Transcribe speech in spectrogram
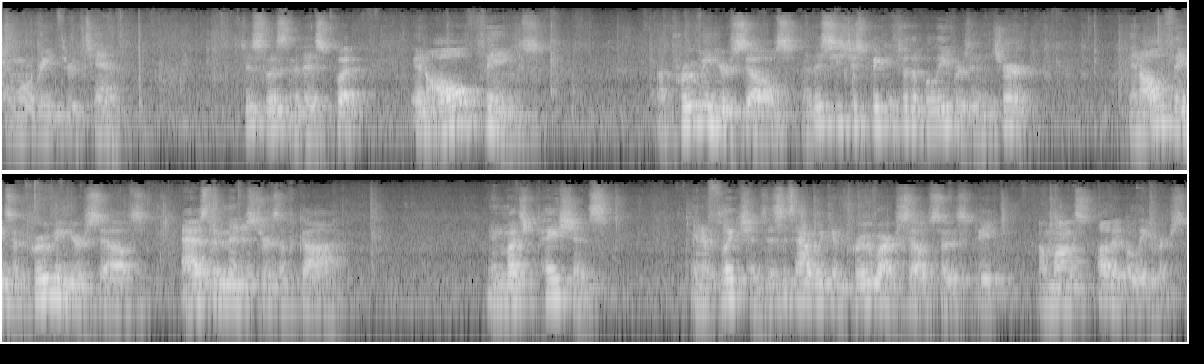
and we'll read through 10. Just listen to this. But in all things, approving yourselves, now this is just speaking to the believers in the church. In all things, approving yourselves as the ministers of God. In much patience in afflictions. This is how we can prove ourselves, so to speak, amongst other believers.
